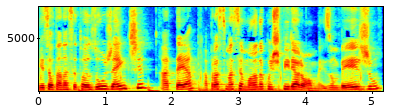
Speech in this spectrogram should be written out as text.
Esse é o Tanaceto Azul, gente. Até a próxima semana com Inspire Aromas. Um beijo.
